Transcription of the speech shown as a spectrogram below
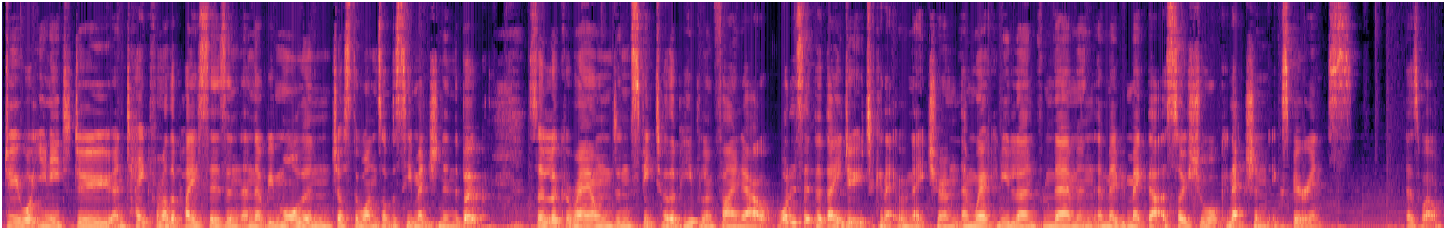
do what you need to do and take from other places and, and, there'll be more than just the ones obviously mentioned in the book so look around and speak to other people and find out what is it that they do to connect with nature and, and where can you learn from them and, and maybe make that a social connection experience as well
